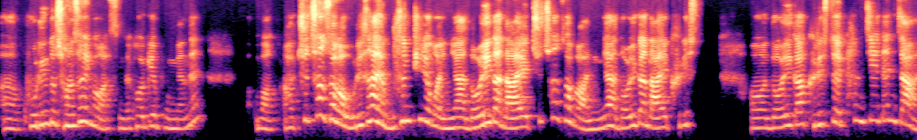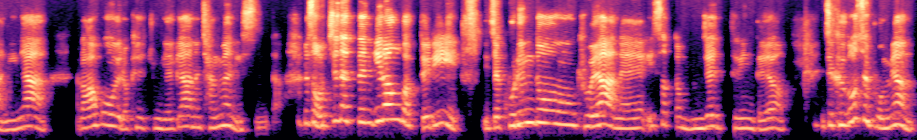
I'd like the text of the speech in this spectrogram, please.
아, 고린도 전서인 것 같습니다. 거기에 보면은 막 아, 추천서가 우리 사회에 무슨 필요가 있냐? 너희가 나의 추천서가 아니냐? 너희가 나의 그리스 어, 너희가 그리스도의 편지된 자 아니냐? 라고 이렇게 좀 얘기하는 장면이 있습니다. 그래서 어찌됐든 이런 것들이 이제 고린도 교회 안에 있었던 문제들인데요. 이제 그것을 보면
